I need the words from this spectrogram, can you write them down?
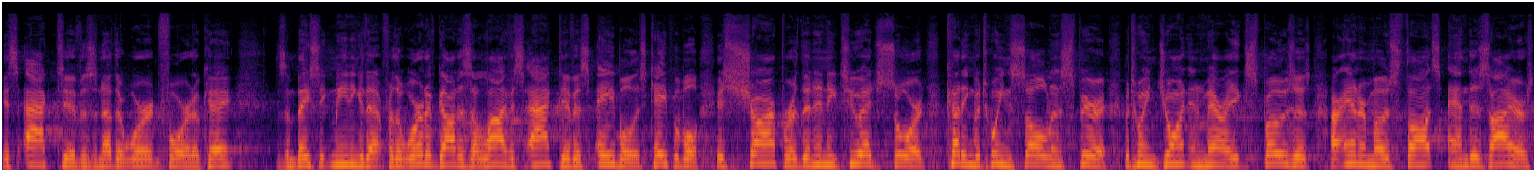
it's active, is another word for it, okay? There's a basic meaning of that. For the Word of God is alive, it's active, it's able, it's capable, it's sharper than any two edged sword, cutting between soul and spirit, between joint and marrow. It exposes our innermost thoughts and desires.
